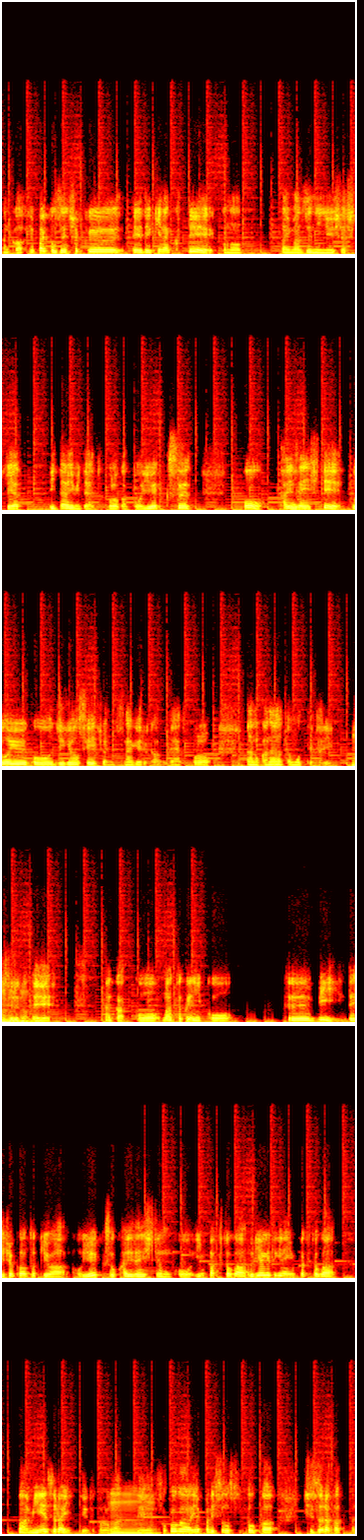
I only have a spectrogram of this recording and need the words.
なんか、やっぱりこう前職でできなくて、このタイマーズに入社してやりたいみたいなところが、こう UX を改善して、どういうこう事業成長につなげるかみたいなところなのかなと思ってたりするので、なんかこう、まあ、特にこう、2B、前職の時はこう UX を改善してもこうインパクトが、売上的なインパクトがまあ、見えづらいっていうところがあって、そこがやっぱりリソース投下しづらかった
